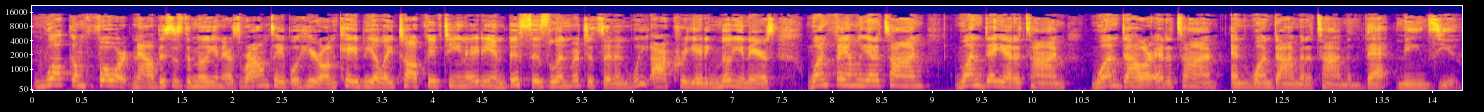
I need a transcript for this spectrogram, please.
Welcome forward now. This is the Millionaires Roundtable here on KBLA Talk 1580, and this is Lynn Richardson, and we are creating millionaires one family at a time, one day at a time, one dollar at a time, and one dime at a time, and that means you.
